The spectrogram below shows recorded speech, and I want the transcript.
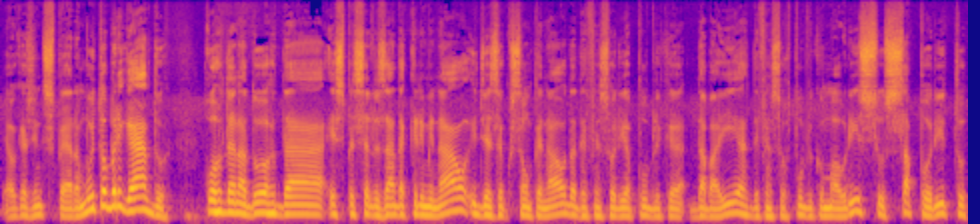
é o que a gente espera. Muito obrigado, coordenador da especializada criminal e de execução penal da Defensoria Pública da Bahia, defensor público Maurício Saporito,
